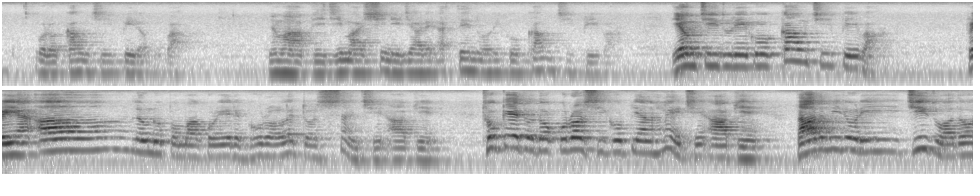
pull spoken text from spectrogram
။ကိုတော့ကောင်းကြီးပေးတော်မူပါ။မြမပြည်ကြီးမှာရှိနေကြတဲ့အသင်းတော်တွေကိုကောင်းကြီးပေးပါ။ ယုံကြည်သူတွေကိုကောင်းကြီးပေးပါ။ဗရန်အားလုံးတို့ပေါ်မှာကိုရရဲ့ကိုတော်လက်တော်ဆန့်ခြင်းအပြင်ထိုကဲ့သို့သောကိုရောစီကိုပြန်လှည့်ခြင်းအပြင်သားသမီးတို့သည်ကြီးစွာသော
